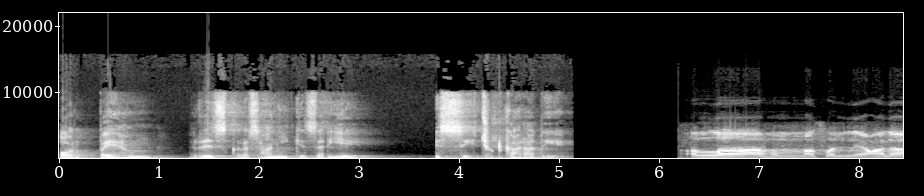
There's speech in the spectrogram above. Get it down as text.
اور پیہم رزق رسانی کے ذریعے اس سے چھٹکارا دے اللہم صل علی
